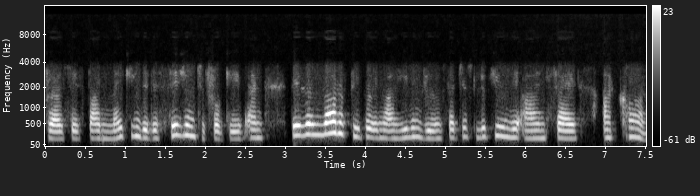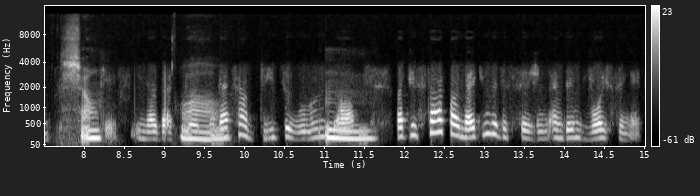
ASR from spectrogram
process by making the decision to forgive, and there's a lot of people in our healing rooms that just look you in the eye and say, "I can't sure. forgive." You know that Wow. person. That's how deep the wounds are. Mm, But you start by making the decision and then voicing it,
